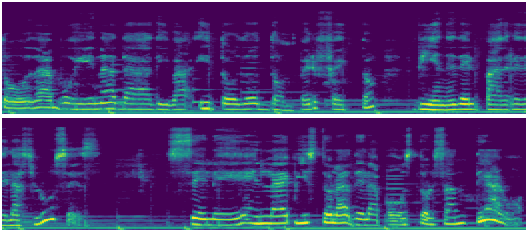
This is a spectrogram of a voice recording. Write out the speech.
toda buena dádiva y todo don perfecto viene del Padre de las Luces. Se lee en la epístola del apóstol Santiago.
